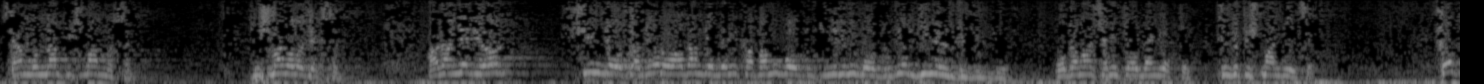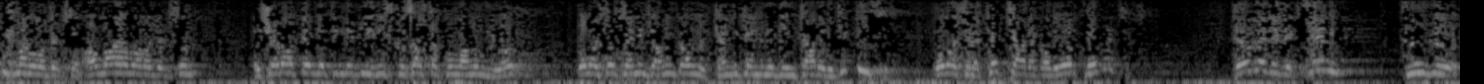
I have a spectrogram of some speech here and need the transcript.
sen bundan pişman mısın? Pişman olacaksın. Adam ne diyor? Şimdi olsa diyor o adam diyor benim kafamı bozdu, sinirimi bozdu diyor, yine öldürdüm diyor. O zaman senin tevben yoktur. Çünkü pişman değilsin. Çok pişman olacaksın. Allah'a varacaksın. E, şeriat devletinde değiliz, kısas da kullanılmıyor. Dolayısıyla senin canın kalmış. Kendi kendine de intihar edecek değilsin. Dolayısıyla tek çare kalıyor, tevbe edeceksin. Tevbe çünkü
